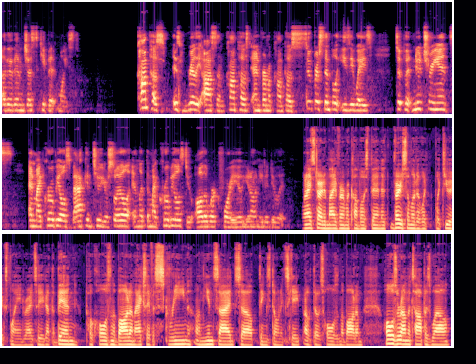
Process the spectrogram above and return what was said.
other than just keep it moist compost is really awesome compost and vermicompost super simple easy ways to put nutrients and microbials back into your soil and let the microbials do all the work for you. You don't need to do it. When I started my vermicompost bin, it's very similar to what, what you explained, right? So you got the bin, poke holes in the bottom. I actually have a screen on the inside so things don't escape out those holes in the bottom. Holes around the top as well.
